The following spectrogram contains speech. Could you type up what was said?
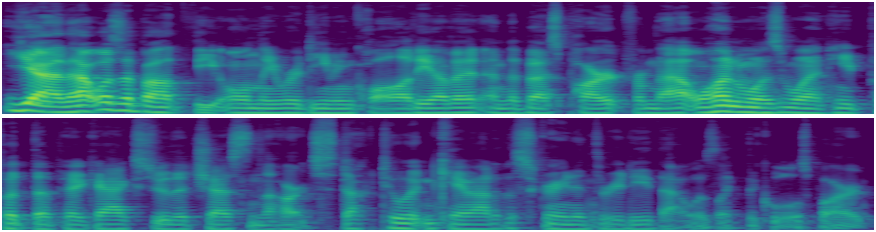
Yeah, that was about the only redeeming quality of it, and the best part from that one was when he put the pickaxe through the chest and the heart stuck to it and came out of the screen in 3D. That was like the coolest part.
